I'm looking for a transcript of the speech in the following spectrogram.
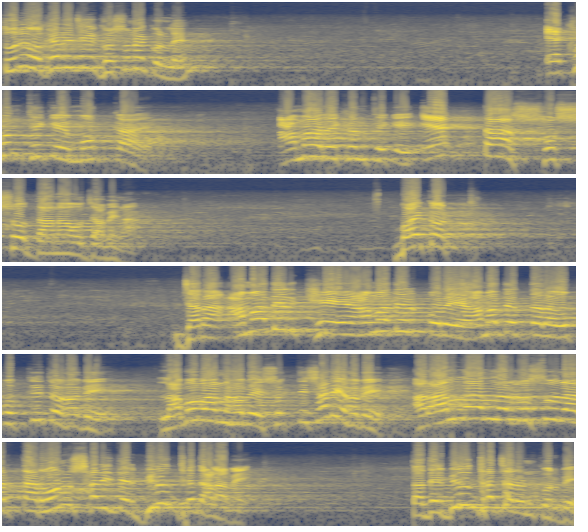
তো উনি ওখানে যে ঘোষণা করলেন, এখন থেকে মক্কায় আমার এখান থেকে একটা শস্য দানাও যাবে না। বয়কট। যারা আমাদের খেয়ে, আমাদের পরে, আমাদের দ্বারা উপকৃত হবে লাভবান হবে, শক্তিশালী হবে, আর আল্লাহ আল্লাহ রসুল আর তার অনুসারীদের বিরুদ্ধে দাঁড়াবে। তাদের বিরুদ্ধাচরণ করবে,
